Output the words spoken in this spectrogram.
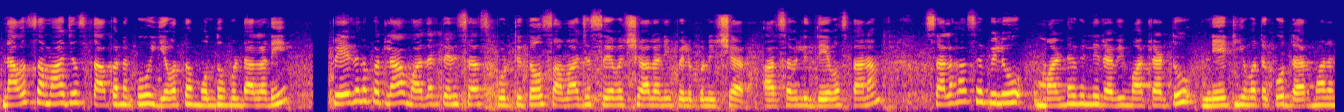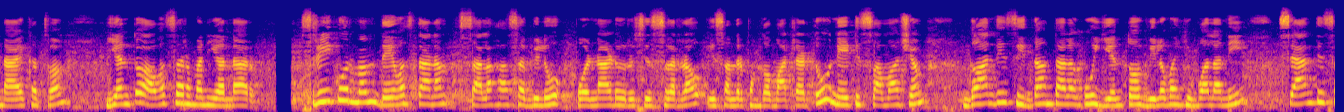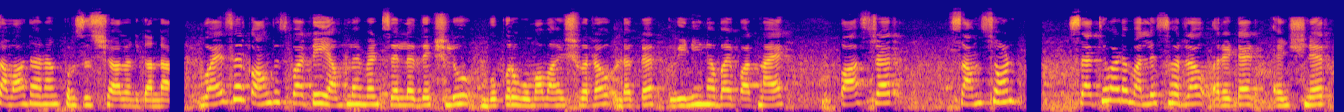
నవ సమాజ స్థాపనకు యువత ముందు ఉండాలని పేదల పట్ల మదర్ తెరిసా స్ఫూర్తితో సమాజ సేవ చేయాలని పిలుపునిచ్చారు. అరసవల్లి దేవస్థానం సలహా సభ్యులు మండవెల్లి రవి మాట్లాడుతూ నేటి యువతకు ధర్మాల నాయకత్వం ఎంతో అవసరమని అన్నారు. శ్రీకూర్మం దేవస్థానం సలహా సభ్యులు పొన్నాడు ఋషీశ్వరరావు ఈ సందర్భంగా మాట్లాడుతూ నేటి సమాజం గాంధీ సిద్ధాంతాలకు ఎంతో విలువ ఇవ్వాలని శాంతి సమాధానం కృషి చేయాలని అన్నారు. YSR Congress party employment cell అధ్యక్షులు Bukkuru Umamaheswararao doctor Vineelabhai Patnaik pastor Samson Satyavada Malleswararao retired engineer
